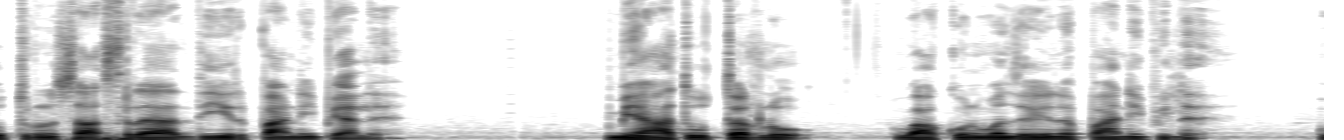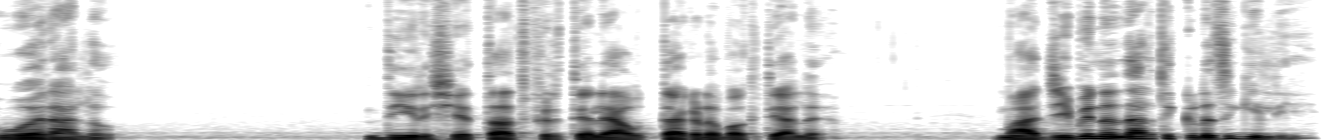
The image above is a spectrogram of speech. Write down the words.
उतरून सासरा दीर पाणी प्यालं मी आत उतरलो वाकून वंजळीनं पाणी पिलं. वर आलो. दीर शेतात फिरतेल्या आवत्याकडं बघते आलं. माझी बी नदार तिकडंच गेली.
